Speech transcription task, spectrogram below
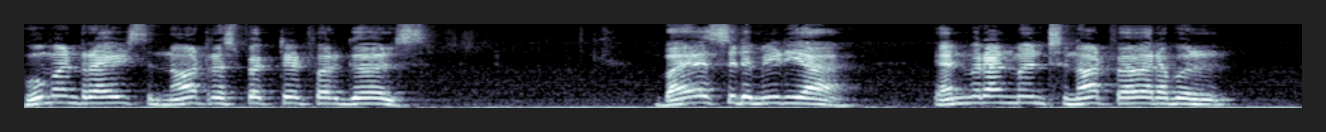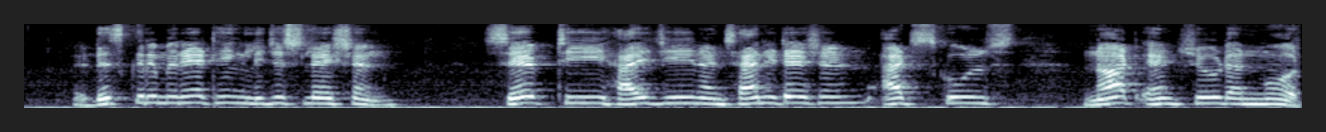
human rights not respected for girls, biased media, environment not favorable, discriminating legislation, safety, hygiene, and sanitation at schools not ensured, and more.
